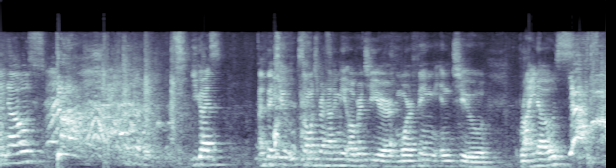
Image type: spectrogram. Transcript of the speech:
Rhinos? You guys, I thank you so much for having me over to your morphing into rhinos. Yes!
